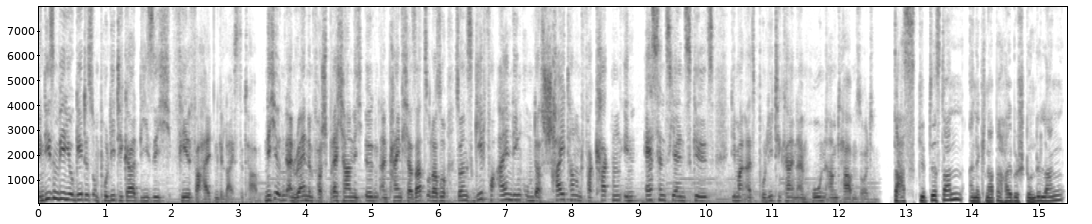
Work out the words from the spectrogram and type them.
In diesem Video geht es um Politiker, die sich Fehlverhalten geleistet haben. Nicht irgendein random Versprecher, nicht irgendein peinlicher Satz oder so, sondern es geht vor allen Dingen um das Scheitern und Verkacken in essentiellen Skills, die man als Politiker in einem hohen Amt haben sollte. Das gibt es dann eine knappe halbe Stunde lang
